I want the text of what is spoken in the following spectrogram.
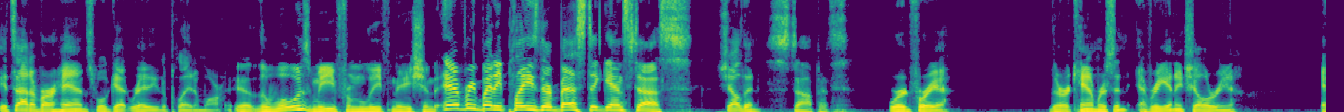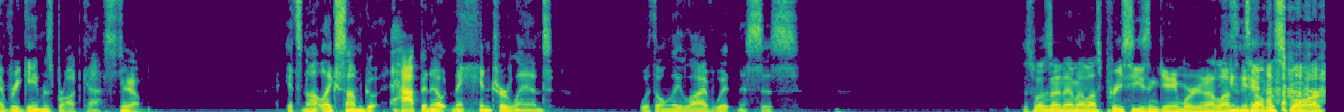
it's out of our hands we'll get ready to play tomorrow Yeah, the woe is me from Leaf Nation. Everybody plays their best against us. sheldon Stop it. word for you there are cameras in every nhl arena every game is broadcast Yeah. It's not like some go- happen out in the hinterland with only live witnesses. This wasn't an MLS preseason game where you're not allowed to tell the score.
